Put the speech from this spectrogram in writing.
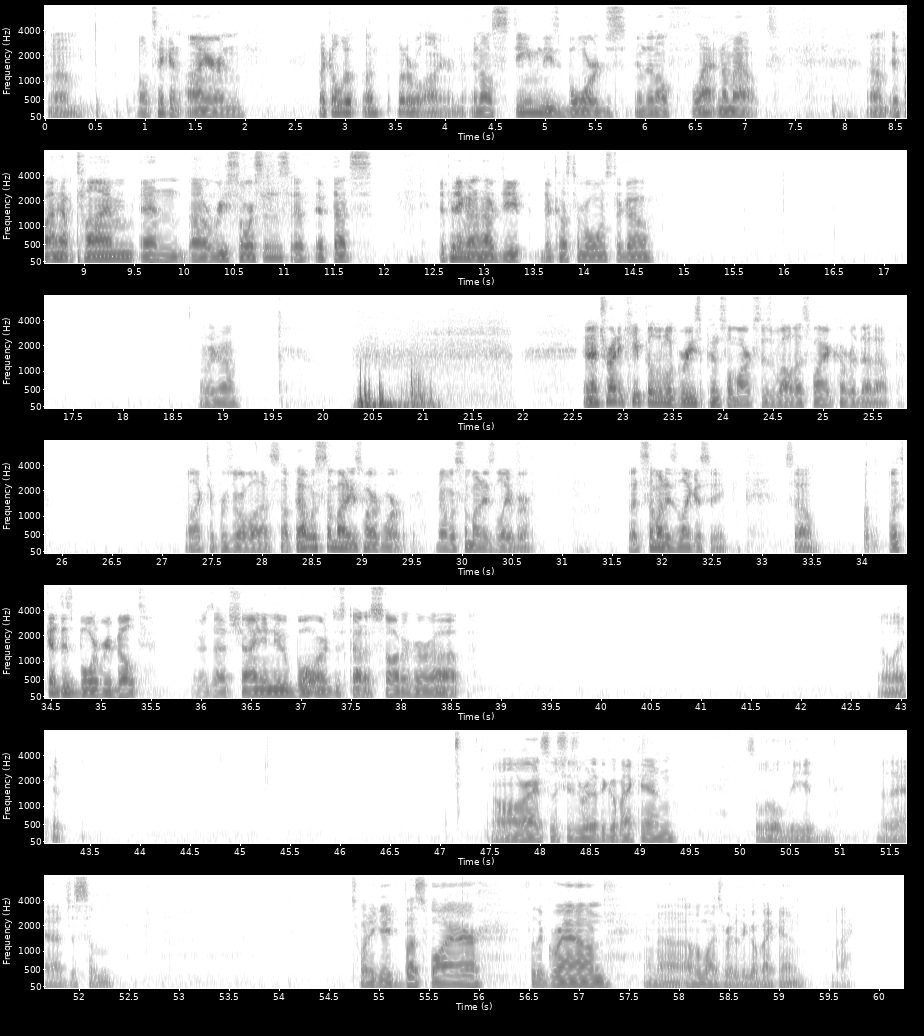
um, I'll take an iron like a, li a, literal iron, and I'll steam these boards and then I'll flatten them out. Um, if I have time and uh, resources, if, if that's, depending on how deep the customer wants to go. There we go. And I try to keep the little grease pencil marks as well. That's why I covered that up. I like to preserve all that stuff. That was somebody's hard work. That was somebody's labor. That's somebody's legacy. So let's get this board rebuilt. There's that shiny new board. Just got to solder her up. I like it. All right, so she's ready to go back in. It's a little lead that I add, just some 20 gauge bus wire for the ground, and uh, otherwise ready to go back in.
